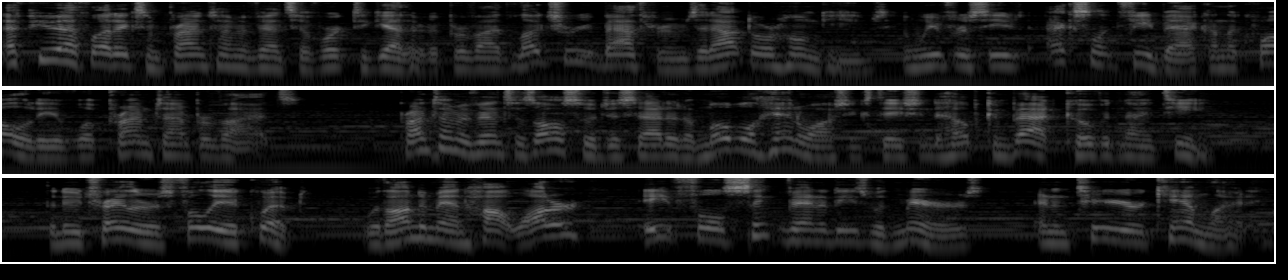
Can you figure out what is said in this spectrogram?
FPU Athletics and Primetime Events have worked together to provide luxury bathrooms at outdoor home games, and we've received excellent feedback on the quality of what Primetime provides. Primetime Events has also just added a mobile hand washing station to help combat COVID 19. The new trailer is fully equipped with on demand hot water, 8 full sink vanities with mirrors, and interior cam lighting.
